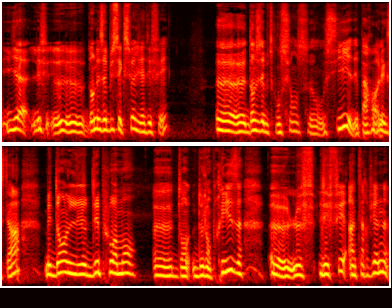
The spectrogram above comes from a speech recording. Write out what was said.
il y a dans les abus sexuels, il y a des faits. dans les abus de conscience aussi, il y a des paroles, etc. Mais dans le déploiement de l'emprise, les faits interviennent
